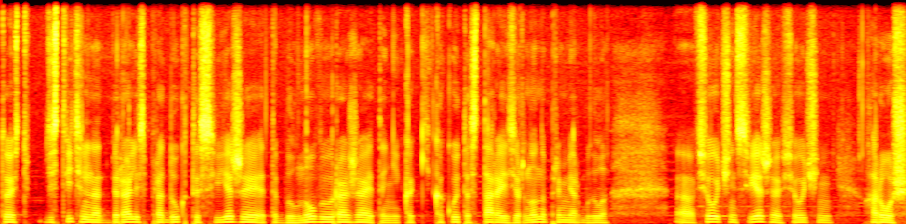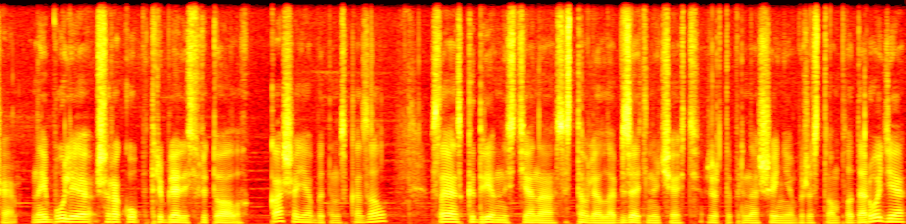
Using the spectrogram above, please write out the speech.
То есть действительно отбирались продукты свежие, это был новый урожай, это не как, какое-то старое зерно, например, было. Э, все очень свежее, все очень хорошее. Наиболее широко употреблялись в ритуалах каша, я об этом сказал. В славянской древности она составляла обязательную часть жертвоприношения божествам плодородия.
